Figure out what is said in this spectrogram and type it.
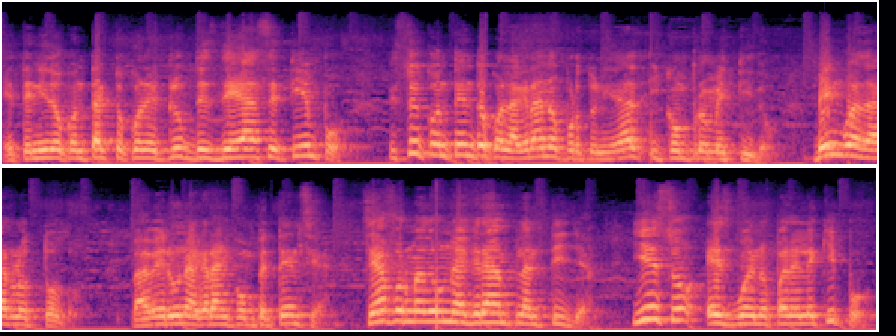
He tenido contacto con el club desde hace tiempo. Estoy contento con la gran oportunidad y comprometido. Vengo a darlo todo. Va a haber una gran competencia. Se ha formado una gran plantilla. Y eso es bueno para el equipo.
